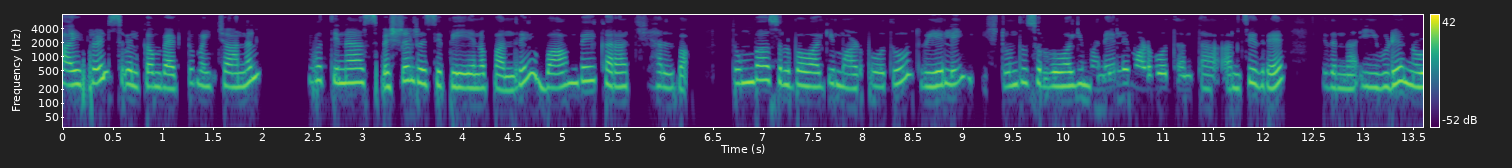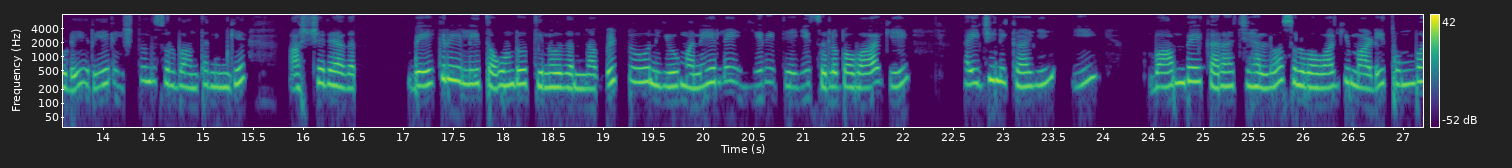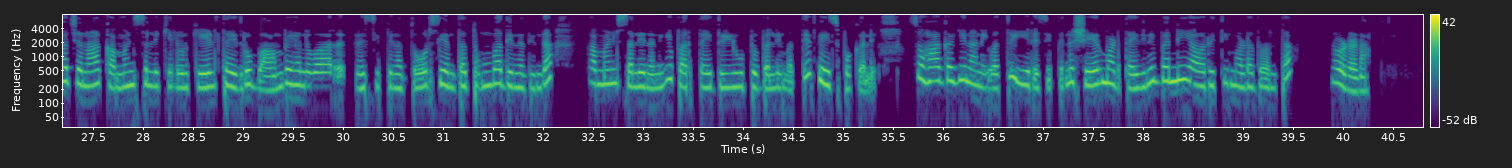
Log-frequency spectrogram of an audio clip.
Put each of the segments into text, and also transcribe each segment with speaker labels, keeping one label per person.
Speaker 1: Hi friends welcome back to my channel ಇವತ್ತಿನ special recipe ಏನಪ್ಪ ಅಂದರೆ ಬಾಂಬೆ ಕರಾಚಿ ಹಲ್ವಾ. ತುಂಬ ಸುಲಭವಾಗಿ ಮಾಡ್ಬೋದು. ರಿಯಲಿ ಇಷ್ಟೊಂದು ಸುಲಭವಾಗಿ ಮನೆಯಲ್ಲೇ ಮಾಡ್ಬೋದು ಅಂತ ಅನಿಸಿದರೆ ಇದನ್ನು ಈ ವಿಡಿಯೋ ನೋಡಿ ರಿಯಲಿ ಇಷ್ಟೊಂದು ಸುಲಭ ಅಂತ ನಿಮಗೆ ಆಶ್ಚರ್ಯ ಆಗುತ್ತೆ. ಬೇಕರಿಯಲ್ಲಿ ತಗೊಂಡು ತಿನ್ನೋದನ್ನು ಬಿಟ್ಟು ನೀವು ಮನೆಯಲ್ಲೇ ಈ ರೀತಿಯಾಗಿ ಸುಲಭವಾಗಿ ಹೈಜೀನಿಕ್ಕಾಗಿ ಈ ಬಾಂಬೆ ಕರಾಚಿ ಹಲ್ವಾ ಸುಲಭವಾಗಿ ಮಾಡಿ ತುಂಬ ಜನ ಕಮೆಂಟ್ಸಲ್ಲಿ ಕೆಲವರು ಕೇಳ್ತಾ ಇದ್ರು. ಬಾಂಬೆ ಹಲ್ವಾ ರೆಸಿಪಿನ ತೋರಿಸಿ ಅಂತ ತುಂಬ ದಿನದಿಂದ ಕಮೆಂಟ್ಸಲ್ಲಿ ನನಗೆ ಬರ್ತಾ ಬರ್ತಾಯಿತ್ತು ಯೂಟ್ಯೂಬಲ್ಲಿ ಮತ್ತು ಫೇಸ್ಬುಕ್ಕಲ್ಲಿ ಸೊ ಹಾಗಾಗಿ ನಾನು ಇವತ್ತು ಈ ರೆಸಿಪಿನ ಶೇರ್ ಮಾಡ್ತಾ ಇದ್ದೀನಿ. ಬನ್ನಿ ಯಾವ ರೀತಿ ಮಾಡೋದು ಅಂತ ನೋಡೋಣ.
